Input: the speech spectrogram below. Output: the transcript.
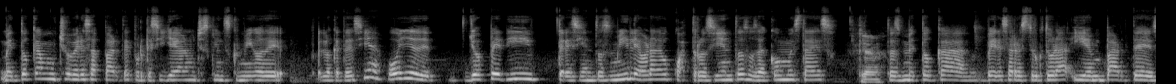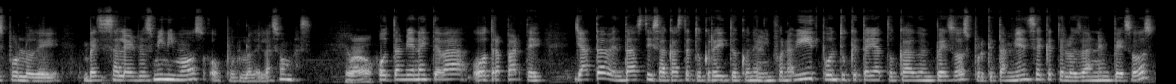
me toca mucho ver esa parte porque si llegan muchos clientes conmigo de lo que te decía, oye, yo pedí 300 mil y ahora debo 400, o sea, ¿cómo está eso? Entonces me toca ver esa reestructura y en parte es por lo de veces salarios mínimos o por lo de las sumas. O también ahí te va otra parte. Ya te aventaste y sacaste tu crédito con el Infonavit, pon tú que te haya tocado en pesos, porque también sé que te los dan en pesos,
